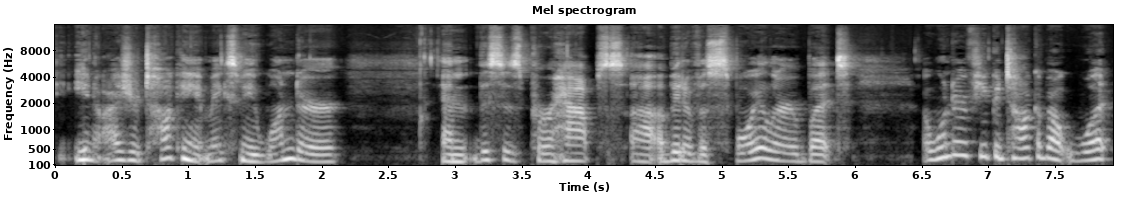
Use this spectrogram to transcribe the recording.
you know, as you're talking, it makes me wonder, and this is perhaps uh, a bit of a spoiler, but I wonder if you could talk about what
